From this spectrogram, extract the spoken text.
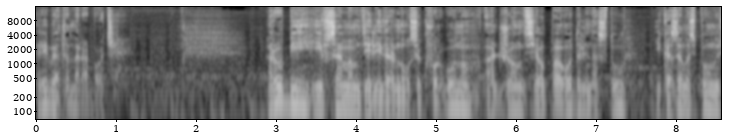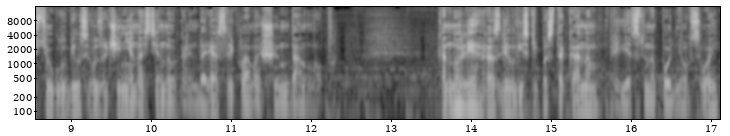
«Ребята на работе». Робби и в самом деле вернулся к фургону, а Джон сел поодаль на стул и, казалось, полностью углубился в изучение настенного календаря с рекламой «Шин Данлоп». Каноли разлил виски по стаканам, приветственно поднял свой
